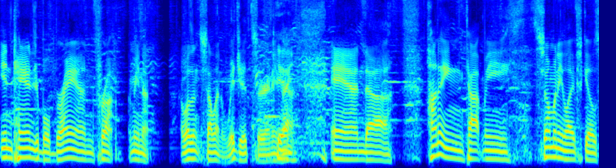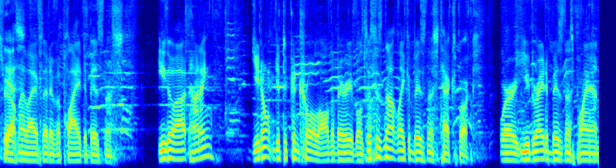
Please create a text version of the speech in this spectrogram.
intangible brand from, I mean, I wasn't selling widgets or anything. Yeah. And uh, hunting taught me so many life skills throughout Yes. my life that have applied to business. You go out hunting, you don't get to control all the variables. This is not like a business textbook where you'd write a business plan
